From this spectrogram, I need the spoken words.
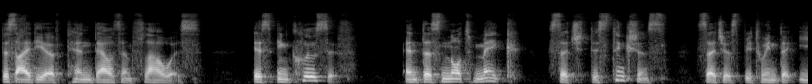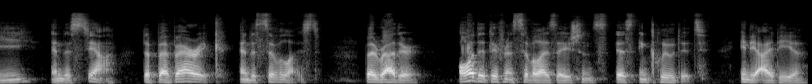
this idea of 10,000 flowers is inclusive and does not make such distinctions such as between the Yi and the Xia, the barbaric and the civilized, but rather all the different civilizations is included in the idea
